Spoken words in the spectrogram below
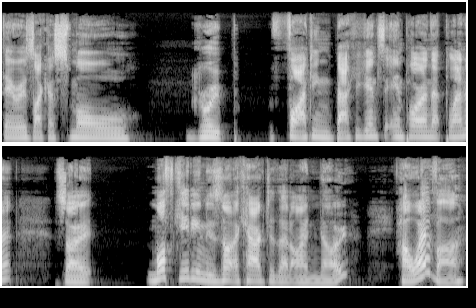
there is like a small group fighting back against the Empire on that planet. So Moff Gideon is not a character that I know. However,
